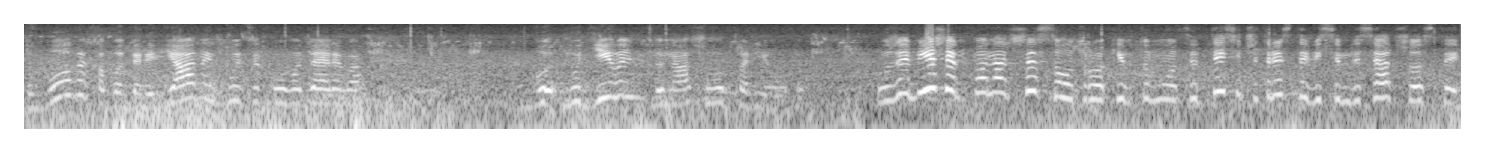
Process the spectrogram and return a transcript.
дубових або дерев'яних будь-якого дерева, будівель до нашого періоду. Уже більше як понад 600 років тому, це 1386 рік,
